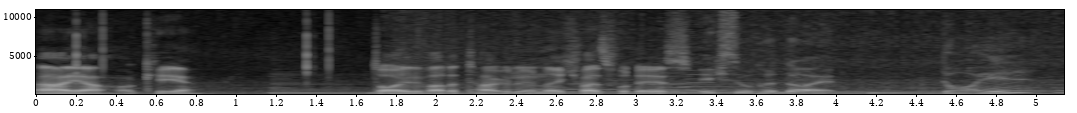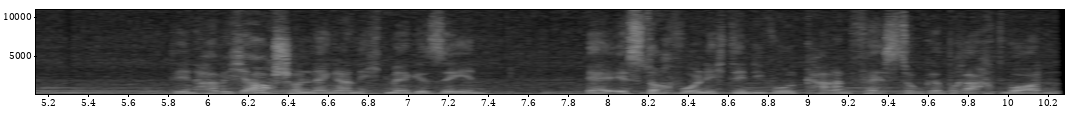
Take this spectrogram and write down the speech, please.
Ah ja, okay. Doyle war der Tagelöhner. Ich weiß, wo der ist. Ich suche Doyle. Doyle? Den habe ich auch schon länger nicht mehr gesehen. Er ist doch wohl nicht in die Vulkanfestung gebracht worden.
